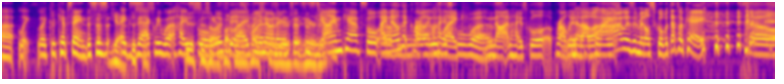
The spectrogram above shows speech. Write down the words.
Uh, like like we kept saying, this is Yeah, this is- exactly what high is school looks like. You know what I mean? So it's this right here. time capsule. I know that Carly was like was. not in high school probably No, at that point. I, I was in middle school, but that's okay. So,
